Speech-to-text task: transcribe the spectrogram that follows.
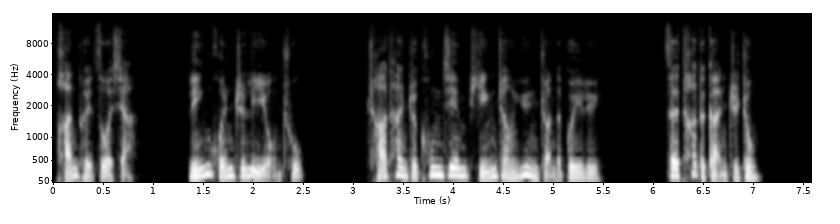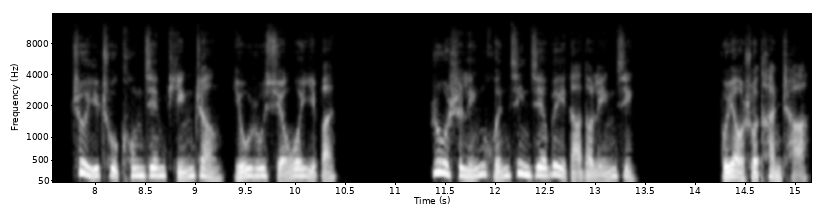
盘腿坐下，灵魂之力涌出，查探着空间屏障运转的规律。在他的感知中，这一处空间屏障犹如漩涡一般，若是灵魂境界未达到灵境。不要说探查，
